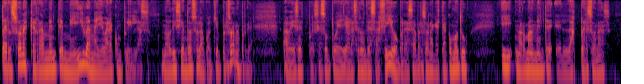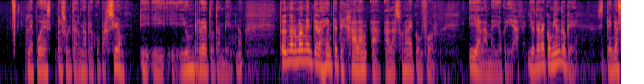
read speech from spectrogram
personas que realmente me iban a llevar a cumplirlas, no diciéndoselo a cualquier persona, porque a veces pues eso puede llegar a ser un desafío para esa persona que está como tú y normalmente eh, las personas le puedes resultar una preocupación y, y, y, un reto también, ¿no? Entonces normalmente la gente te jalan a, a la zona de confort y a la mediocridad. Yo te recomiendo que tengas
